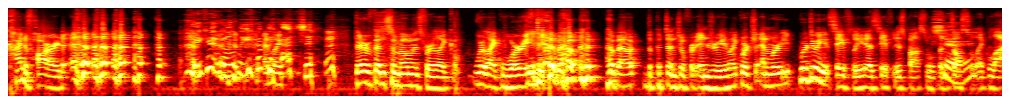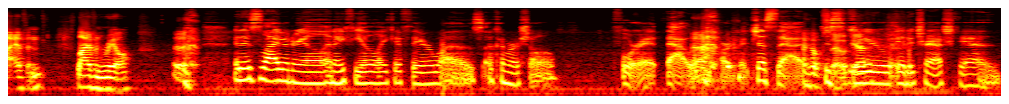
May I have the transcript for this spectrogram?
kind of hard. I can only And, like, there have been some moments where like we're like worried about about the potential for injury like we're and we're we're doing it safely as safely as possible but it's also like live and live and real It is live and real, and I feel like if there was a commercial for it, that would be part of it. Just that. I hope Just so, yeah. you in a trash can,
